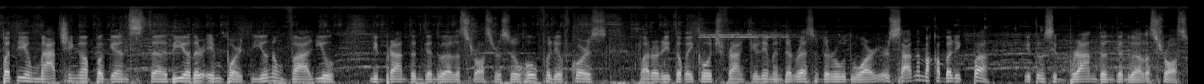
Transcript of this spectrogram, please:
pati yung matching up against uh, the other import. Yun ang value ni Brandon Ganuelas Rosser. So hopefully, of course, para rito kay Coach Frankie Lim and the rest of the Road Warriors, sana makabalik pa itong si Brandon Ganuelas Rosser.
